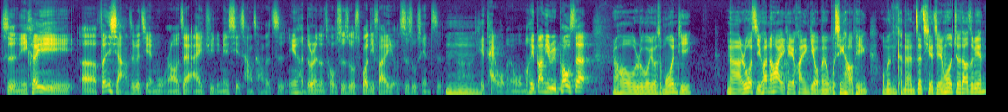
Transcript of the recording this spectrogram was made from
是，你可以呃分享这个节目，然后在 IG 里面写长长的字，因为很多人都投诉说 Spotify 有字数限制，嗯，可以泰我们，我们会帮你 repost 的。然后如果有什么问题，那如果喜欢的话，也可以欢迎给我们五星好评。我们可能这期的节目就到这边，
